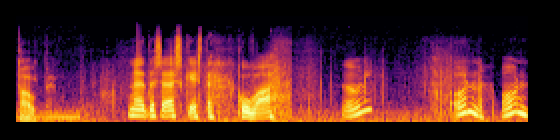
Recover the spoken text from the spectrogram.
talteen. Näytäs äskeistä kuvaa. No niin. On, on.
